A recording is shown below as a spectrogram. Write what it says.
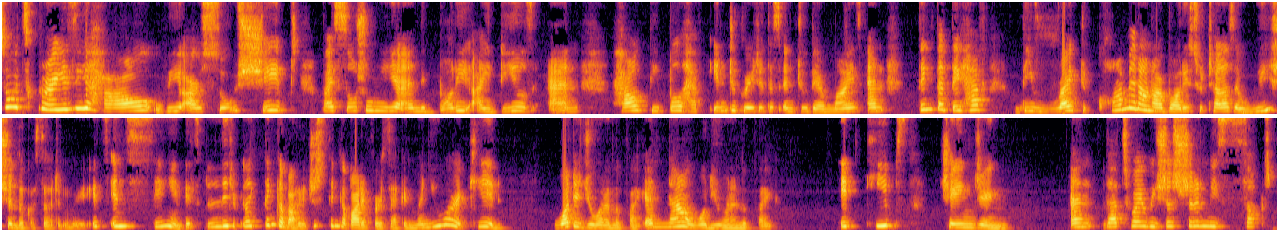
so it's crazy how we are so shaped by social media and the body ideals and how people have integrated this into their minds and think that they have the right to comment on our bodies to tell us that we should look a certain way. It's insane. It's literally like think about it. Just think about it for a second. When you were a kid, what did you want to look like? And now, what do you want to look like? It keeps changing. And that's why we just shouldn't be sucked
